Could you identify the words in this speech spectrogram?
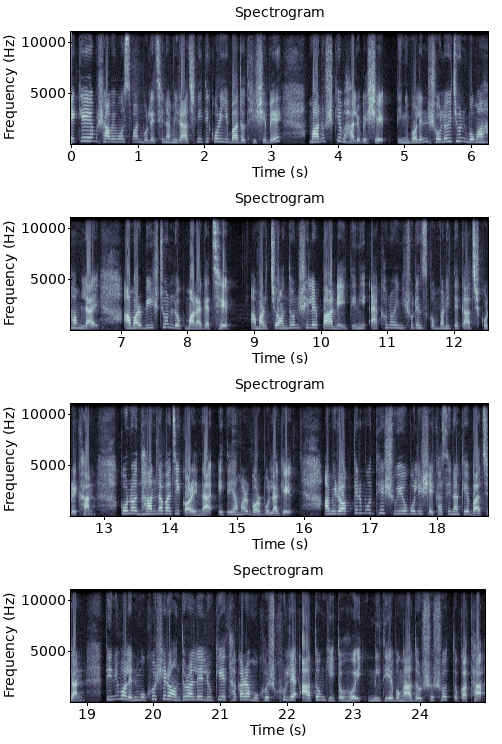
A K M Shamim Osman বলেছেন, আমি রাজনীতি করি, ইবাদত হিসেবে মানুষকে ভালোবেসে। তিনি বলেন, ষোলোই জুন বোমা হামলায় আমার বিশ জন লোক মারা গেছে। আমার চন্দনশীলের পা নেই তিনি এখনও ইন্স্যুরেন্স কোম্পানিতে কাজ করে খান। কোনো ধান্দাবাজি করেন না, এতে আমার গর্ব লাগে। আমি রক্তের মধ্যে শুয়েও বলি শেখ হাসিনাকে বাঁচান। তিনি বলেন, মুখোশের অন্তরালে লুকিয়ে থাকারা মুখোশ খুললে আতঙ্কিত হই। নীতি এবং আদর্শ সত্য কথা।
